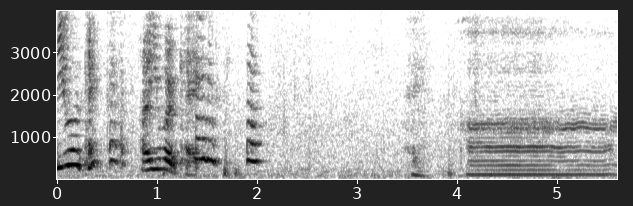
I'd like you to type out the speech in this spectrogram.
Are you okay? Are you okay? Hey. Oh.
